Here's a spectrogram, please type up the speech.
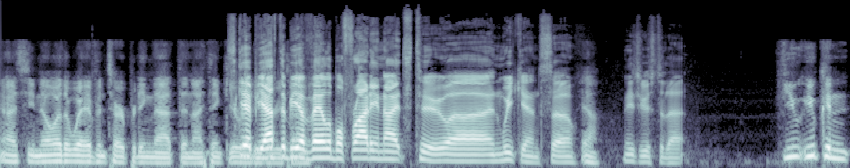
I see no other way of interpreting that than I think you're. Skip, ready you have to be available Friday nights too uh, and weekends, so Yeah. he's used to that. You you can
